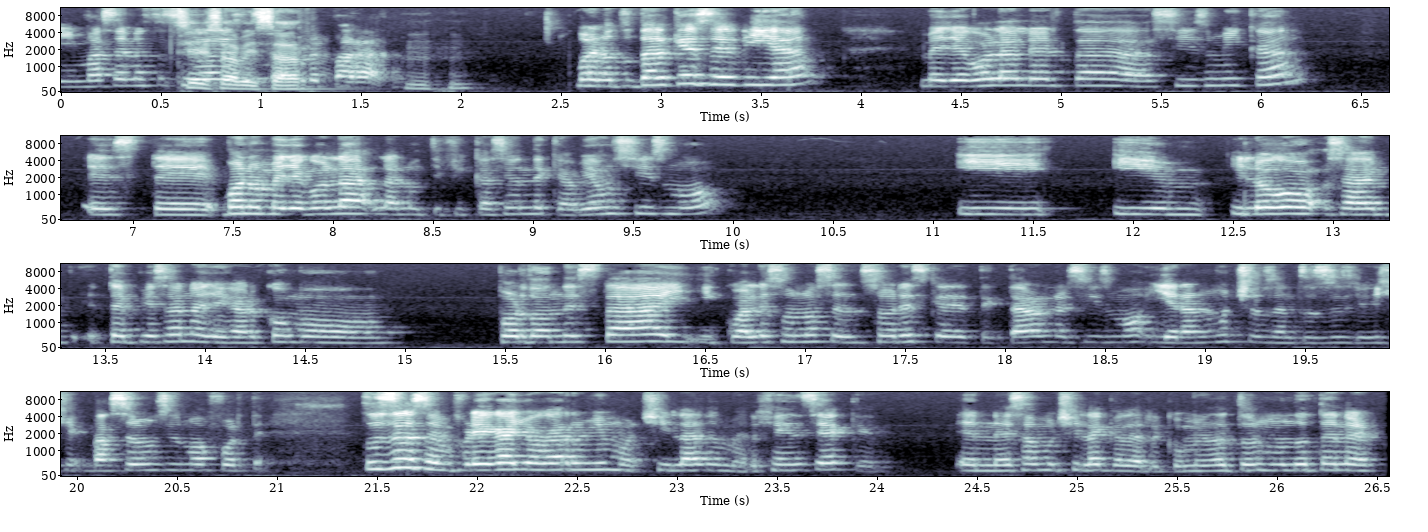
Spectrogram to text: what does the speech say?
y más en esta ciudad, sí, es avisar. preparado. Bueno, total que ese día me llegó la alerta sísmica, este, bueno, me llegó la, la notificación de que había un sismo y, y, y, luego, o sea, te empiezan a llegar como por dónde está y, y, cuáles son los sensores que detectaron el sismo y eran muchos, entonces yo dije, va a ser un sismo fuerte. Entonces en frega yo agarré mi mochila de emergencia, que en esa mochila que le recomiendo a todo el mundo tener,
